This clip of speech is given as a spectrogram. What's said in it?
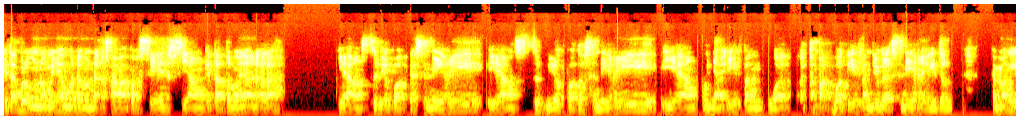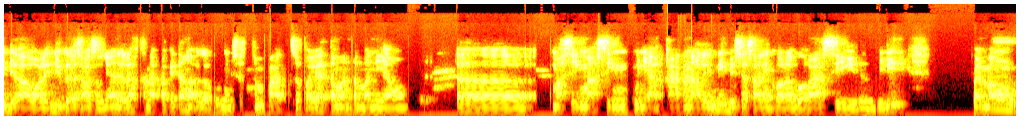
Kita belum nemuin yang benar-benar sama persis. Yang kita temuin adalah yang studio podcast sendiri yang studio foto sendiri yang punya event buat tempat buat event juga sendiri gitu. Memang ide awalnya juga salah satunya adalah kenapa kita nggak gabungin satu tempat supaya teman-teman yang eh, masing-masing punya kanal ini bisa saling kolaborasi gitu. Jadi memang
